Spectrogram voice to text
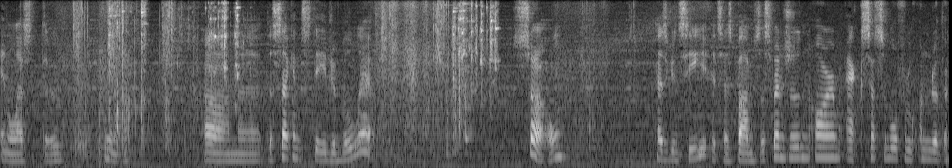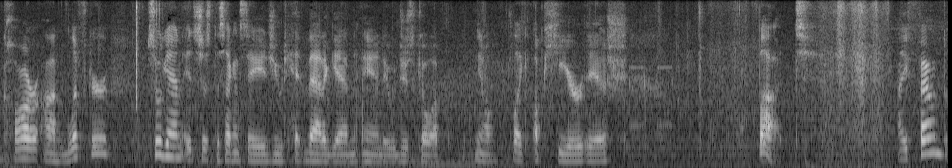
unless they're, you know, on uh, the second stage of the lift. So, as you can see, it says bottom suspension arm accessible from under the car on lifter. So again, it's just the second stage. You'd hit that again, and it would just go up, you know, like up here-ish. But I found,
